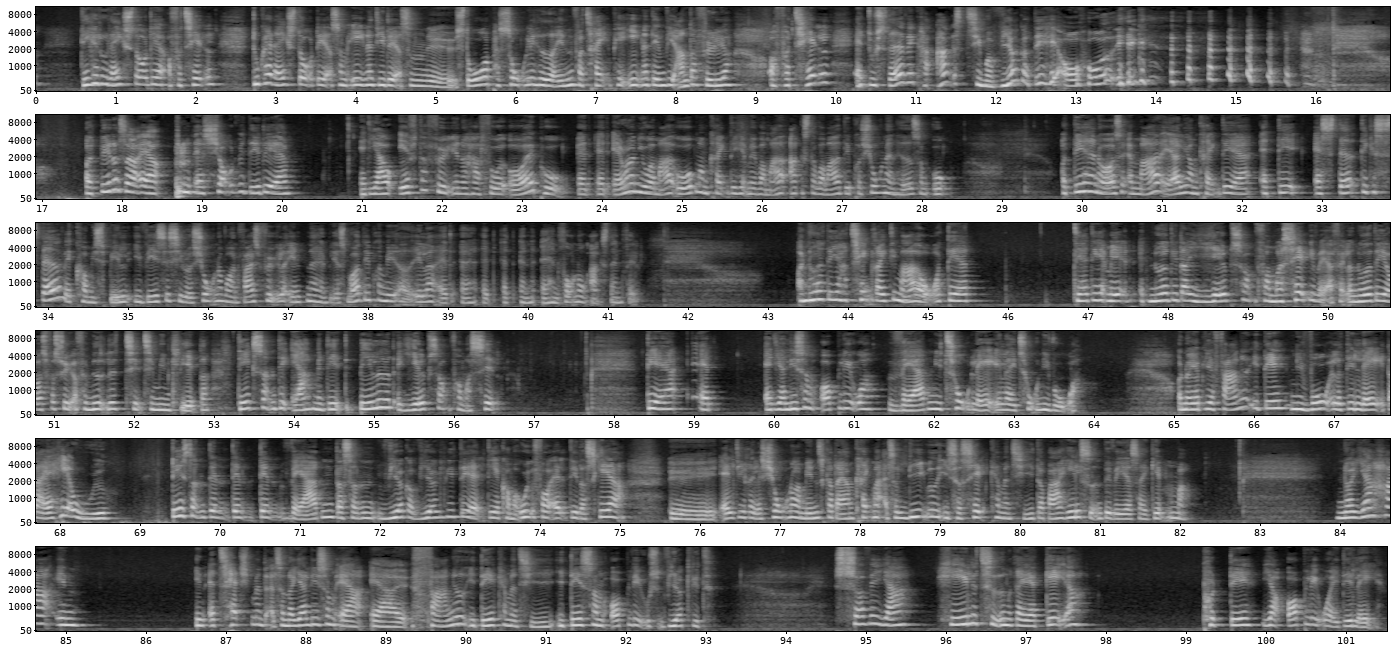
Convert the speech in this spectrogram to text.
Det kan du da ikke stå der og fortælle. Du kan da ikke stå der som en af de der sådan, øh, store personligheder inden for 3P, en af dem vi andre følger, og fortælle, at du stadigvæk har angst. Sig mig, virker det her overhovedet ikke? Og det, der så er, er sjovt ved det, det er, at jeg jo efterfølgende har fået øje på, at, at Aaron jo er meget åben omkring det her med, hvor meget angst og hvor meget depression han havde som ung. Og det han også er meget ærlig omkring, det er, at det, er stad, det kan stadigvæk komme i spil i visse situationer, hvor han faktisk føler enten, at han bliver smådeprimeret, eller at, at, at, at, at, at han får nogle angstanfald. Og noget af det, jeg har tænkt rigtig meget over, det er, det er det her med, at noget af det, der er hjælpsomt for mig selv i hvert fald, og noget af det, jeg også forsøger at formidle til, til mine klienter, det er ikke sådan, det er, men det, det billedet er hjælpsomt for mig selv. Det er, at, at jeg ligesom oplever verden i to lag eller i to niveauer. Og når jeg bliver fanget i det niveau eller det lag, der er herude, det er sådan den, den, den verden, der sådan virker virkelig. Det er alt det, jeg kommer ud for, alt det, der sker, øh, alle de relationer og mennesker, der er omkring mig. Altså livet i sig selv, kan man sige, der bare hele tiden bevæger sig igennem mig. Når jeg har en, en attachment, altså når jeg ligesom er, er fanget i det, kan man sige, i det, som opleves virkeligt, så vil jeg hele tiden reagere på det, jeg oplever i det lag.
